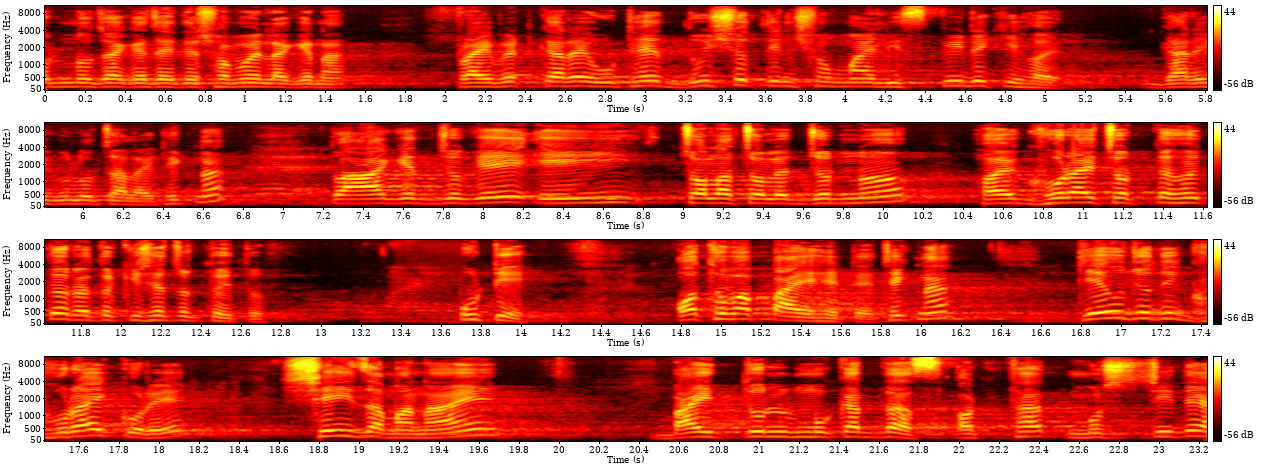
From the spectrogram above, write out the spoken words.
অন্য জায়গায় যাইতে সময় লাগে না, প্রাইভেট কারে উঠে দুইশো, তিনশো মাইল স্পিডে কি হয়? গাড়িগুলো চালায়, ঠিক না? তো আগের যুগে এই চলাচলের জন্য হয় ঘোড়ায় চড়তে হইতো নয়তো কিসে চড়তে হইতো? উঠে, অথবা পায়ে হেঁটে, ঠিক না? কেউ যদি ঘোড়ায় করে, সেই জামানায় বাইতুল মুকাদ্দাস, অর্থাৎ মসজিদে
